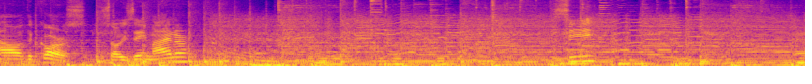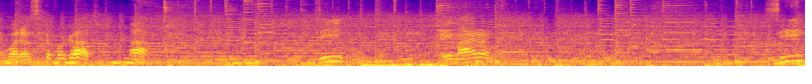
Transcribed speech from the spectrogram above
Now the chorus. So it's A minor, C, and what else I forgot? Ah. D, A minor, C,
